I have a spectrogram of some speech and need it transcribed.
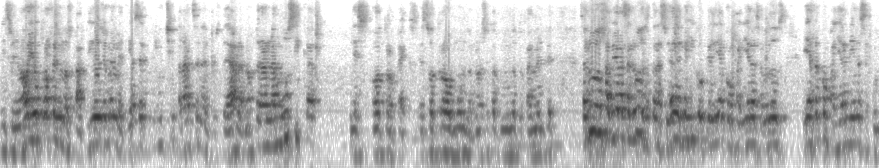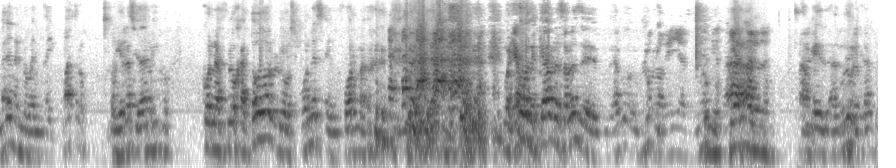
Dice, no, yo, profe, en los partidos yo me metí a hacer pinche trance en el que usted habla, ¿no? Pero en la música es otro pex, es otro mundo, ¿no? Es otro mundo totalmente. Saludos, Fabiola, saludos hasta la Ciudad de México, querida compañera, saludos. Ella fue compañera mía en la secundaria en el 94, hoy en la Ciudad de México. Con afloja todo, los pones en forma. Guayabo, ¿de qué hablas? ¿Hablas de, de algo? Rodillas. Ah, Algún lubricante.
